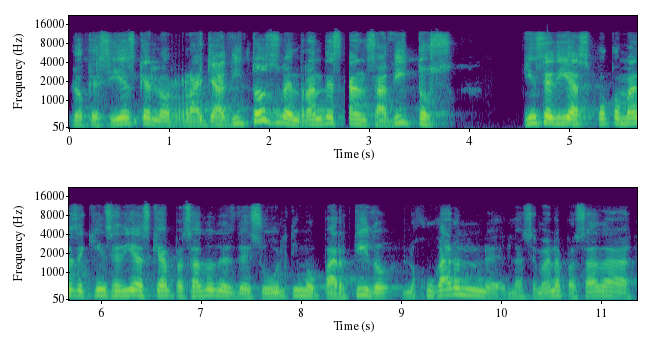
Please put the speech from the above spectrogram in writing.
Lo que sí es que los rayaditos vendrán descansaditos 15 días, poco más de 15 días que han pasado desde su último partido. Lo jugaron eh, la semana pasada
